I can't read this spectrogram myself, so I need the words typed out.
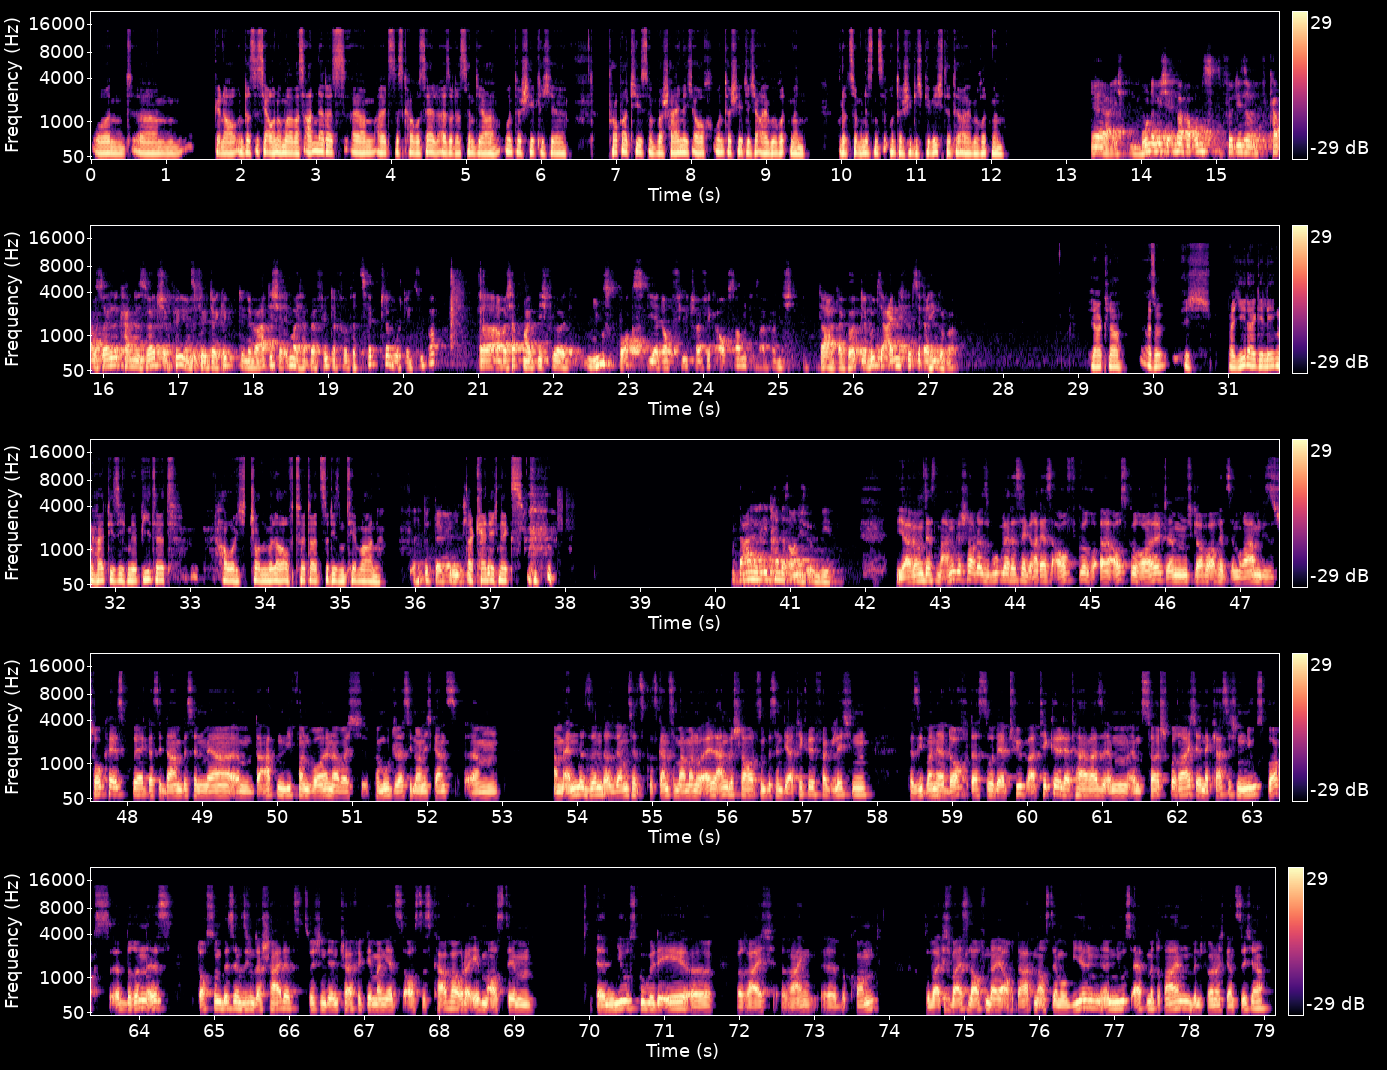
Und ähm, Genau, und das ist ja auch nochmal was anderes ähm, als das Karussell. Also das sind ja unterschiedliche Properties und wahrscheinlich auch unterschiedliche Algorithmen oder zumindest unterschiedlich gewichtete Algorithmen. Ja, ja, ich wundere mich ja immer, warum es für diese Karusselle keine Search Appearance Filter gibt. Den erwarte ich ja immer. Ich habe ja Filter für Rezepte, wo ich denke, super. Äh, aber ich habe halt nicht für Newsbox, die ja doch viel Traffic aufsammelt, ist einfach nicht da. Da gehört, der wird ja eigentlich wird's ja dahin gehören. Ja, klar. Also ich bei jeder Gelegenheit, die sich mir bietet, haue ich John Müller auf Twitter zu diesem Thema an. Definitiv. Da kenne ich nichts. Daniel, ihr trennt das auch nicht irgendwie. Ja, wir haben uns jetzt mal angeschaut, also Google hat das ja gerade erst aufger äh, ausgerollt. Ähm, ich glaube auch jetzt im Rahmen dieses Showcase-Projekt, dass sie da ein bisschen mehr ähm, Daten liefern wollen, aber ich vermute, dass sie noch nicht ganz ähm, am Ende sind. Also wir haben uns jetzt das Ganze mal manuell angeschaut, so ein bisschen die Artikel verglichen da sieht man ja doch, dass so der Typ Artikel, der teilweise im, im Search-Bereich, in der klassischen Newsbox äh, drin ist, doch so ein bisschen sich unterscheidet zwischen dem Traffic, den man jetzt aus Discover oder eben aus dem äh, News-Google.de äh, Bereich rein äh. Soweit ich weiß, laufen da ja auch Daten aus der mobilen äh, News-App mit rein, bin ich mir noch nicht ganz sicher.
